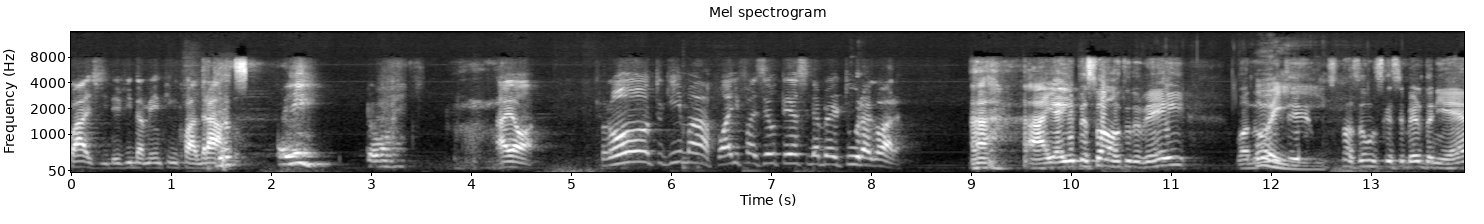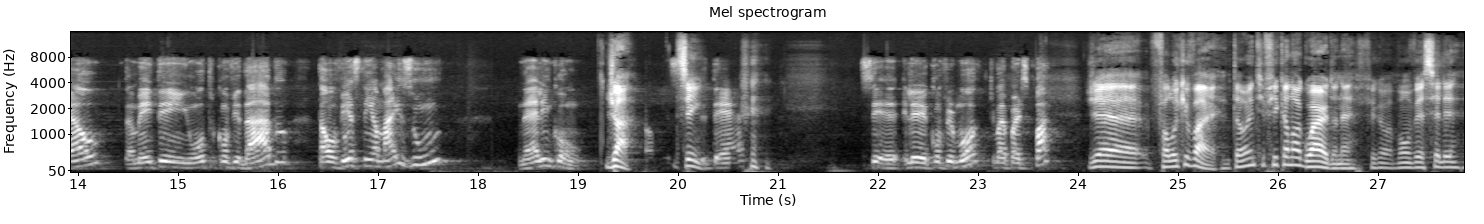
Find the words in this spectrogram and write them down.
quase devidamente enquadrado. Aí, então, Aí, ó. Pronto, Guima, pode fazer o texto de abertura agora. Ah, e aí, pessoal, tudo bem? Boa noite. Oi. Nós vamos receber o Daniel. Também tem outro convidado. Talvez tenha mais um, né, Lincoln? Já. Sim. Se- Ele confirmou que vai participar? Já falou que vai. Então a gente fica no aguardo, né? Fica- vamos ver se ele.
